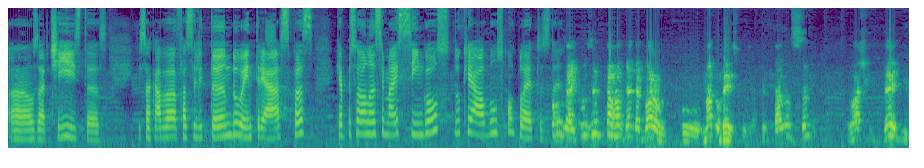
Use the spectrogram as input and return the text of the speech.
ah, os artistas. Isso acaba facilitando, entre aspas, que a pessoa lance mais singles do que álbuns completos, né? Pois é, inclusive estava vendo agora o, o Nando Reis, por exemplo, ele está lançando, eu acho que desde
